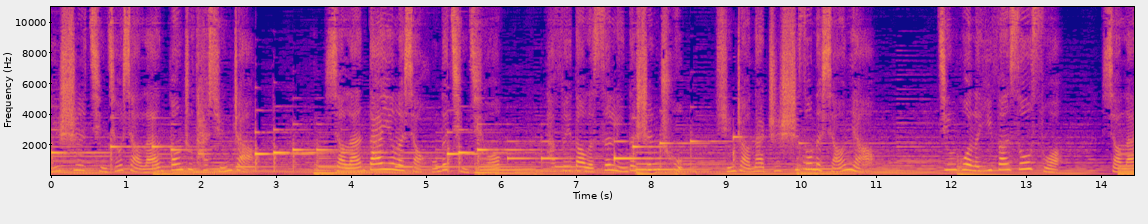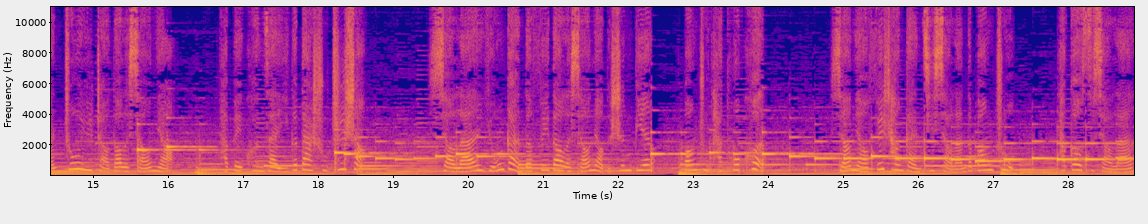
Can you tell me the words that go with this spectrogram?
于是请求小蓝帮助她寻找。小蓝答应了小红的请求，她飞到了森林的深处，寻找那只失踪的小鸟。经过了一番搜索，小蓝终于找到了小鸟，它被困在一个大树枝上。小蓝勇敢地飞到了小鸟的身边，帮助它脱困。小鸟非常感激小蓝的帮助，它告诉小蓝，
